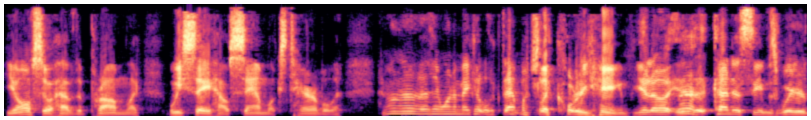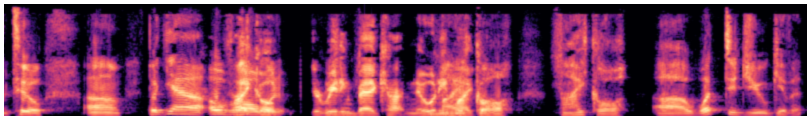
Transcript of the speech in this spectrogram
you also have the problem like we say how Sam looks terrible. I don't know that they want to make it look that much like Corey Haim. You know, it, it kind of seems weird too. Um, but yeah, overall, Michael, what, you're reading bad continuity, Michael. Michael, Michael, uh, what did you give it?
